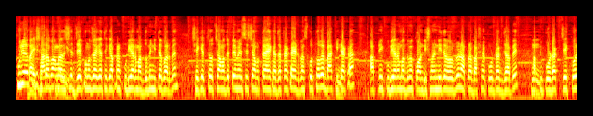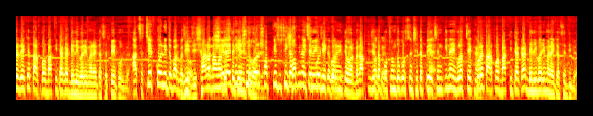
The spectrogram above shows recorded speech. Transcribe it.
কুরিয়ার ভাই সারা বাংলাদেশের যে কোনো জায়গা থেকে আপনার কুরিয়ার মাধ্যমে নিতে পারবেন। সেক্ষেত্রে হচ্ছে আমাদের পেমেন্ট সিস্টেমটা এক হাজার টাকা অ্যাডভান্স করতে হবে। বাকি টাকা আপনি কুরিয়ারের মাধ্যমে কন্ডিশনে নিতে পারবেন। আপনার বাসায় প্রোডাক্ট যাবে আপনি প্রোডাক্ট চেক করে রেখে তারপর বাকি টাকা ডেলিভারি ম্যানের কাছে পে করবেন। আচ্ছা চেক করে নিতে পারবে জি জি সারা মানে বাংলাদেশ থেকে শুরু করে পারবেন সবকিছু ঠিক আছে কিনা চেক করে চেক নিতে করে নিতে পারবেন। আপনি যেটা হ্যাঁ। পছন্দ করছেন সেটা পেয়েছেন কিনা এগুলো চেক করে তারপর বাকি টাকা ডেলিভারি ম্যানের কাছে দিবেন।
